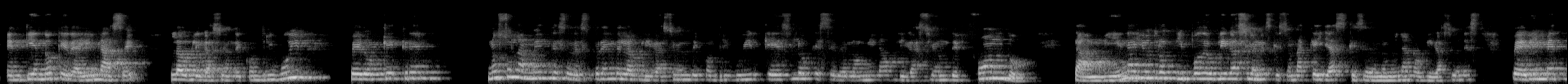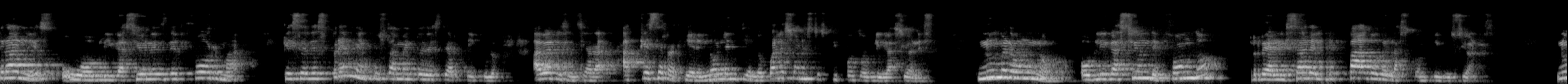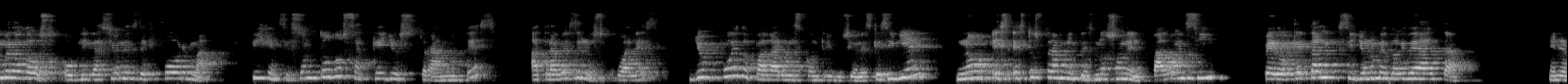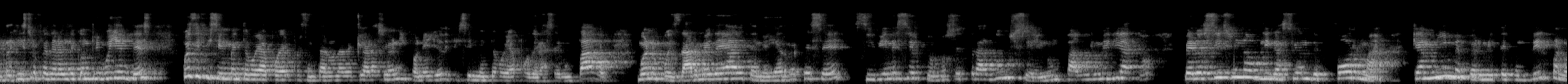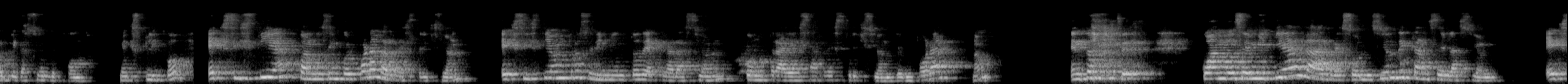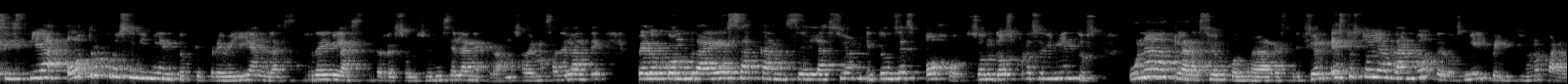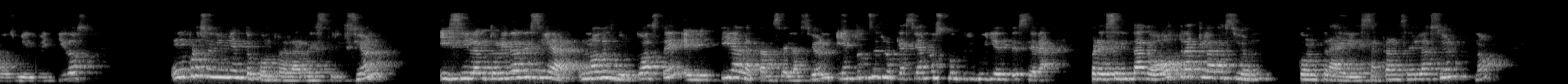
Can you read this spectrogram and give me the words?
entiendo que de ahí nace la obligación de contribuir, pero ¿qué creen? No solamente se desprende la obligación de contribuir, que es lo que se denomina obligación de fondo, también hay otro tipo de obligaciones que son aquellas que se denominan obligaciones perimetrales u obligaciones de forma que se desprenden justamente de este artículo. A ver, licenciada, ¿a qué se refiere? No le entiendo. ¿Cuáles son estos tipos de obligaciones? Número uno, obligación de fondo, realizar el pago de las contribuciones. Número dos, obligaciones de forma. Fíjense, son todos aquellos trámites a través de los cuales yo puedo pagar mis contribuciones, que si bien no, es, estos trámites no son el pago en sí, pero ¿qué tal si yo no me doy de alta en el Registro Federal de Contribuyentes, pues difícilmente voy a poder presentar una declaración y con ello difícilmente voy a poder hacer un pago. Bueno, pues darme de alta en el RFC, si bien es cierto, no se traduce en un pago inmediato, pero sí es una obligación de forma que a mí me permite cumplir con la obligación de fondo. ¿Me explico? Existía, cuando se incorpora la restricción, existía un procedimiento de aclaración contra esa restricción temporal, ¿no? Entonces, cuando se emitía la resolución de cancelación, existía otro procedimiento que preveían las reglas de resolución miscelánea, que vamos a ver más adelante, pero contra esa cancelación. Entonces, ojo, son dos procedimientos. Una aclaración contra la restricción, esto estoy hablando de 2021 para 2022, un procedimiento contra la restricción y si la autoridad decía, no desvirtuaste, emitía la cancelación y entonces lo que hacían los contribuyentes era presentar otra aclaración contra esa cancelación, ¿no?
